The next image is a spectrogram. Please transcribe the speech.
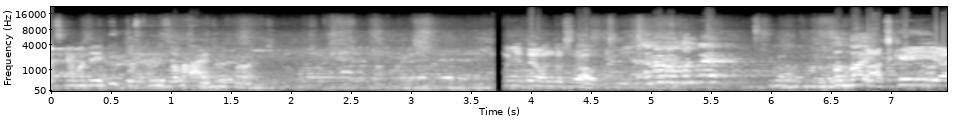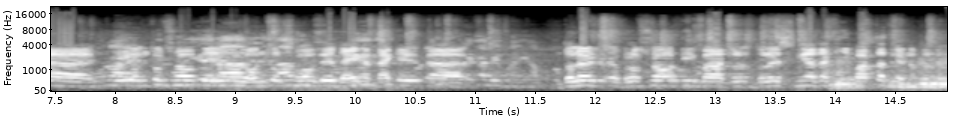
আজকে আমাদের একটি প্রস্তুতি সভার আয়োজন করা হয়েছে। অঞ্চল সভাপতি আজকেই এই অঞ্চল সভাপতি অঞ্চল সভাপতির ডাকে দলের ব্লক সভাপতি বা দলের সিনিয়ররা কি বার্তা দিলেন আপনাদের?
